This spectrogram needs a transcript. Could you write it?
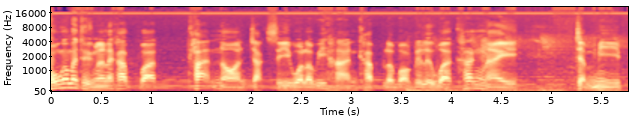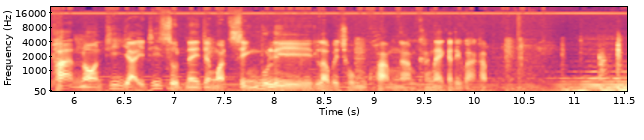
ผมก็มาถึงแล้วนะครับ วัดพระนอนจักรีวรวิหารครับแล้วบอกได้เลยว่าข้างในจะมีพระนอนที่ใหญ่ที่สุดในจังหวัดสิงห์บุรี เราไปชมความงามข้างในกันดีกว่าครับ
